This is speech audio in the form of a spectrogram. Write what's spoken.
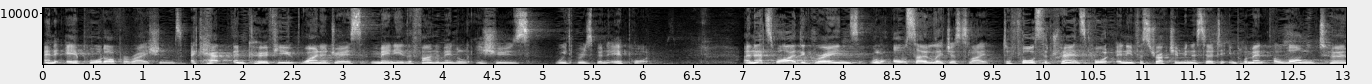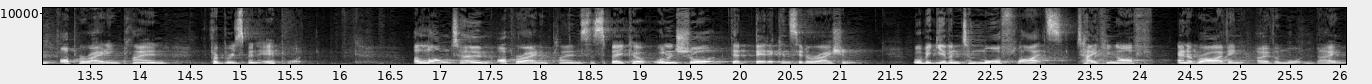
and airport operations, a cap and curfew won't address many of the fundamental issues with Brisbane Airport. And that's why the Greens will also legislate to force the Transport and Infrastructure Minister to implement a long-term operating plan for Brisbane Airport. A long-term operating plan, Mr Speaker, will ensure that better consideration will be given to more flights taking off and arriving over Moreton Bay,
